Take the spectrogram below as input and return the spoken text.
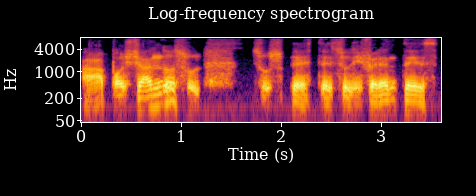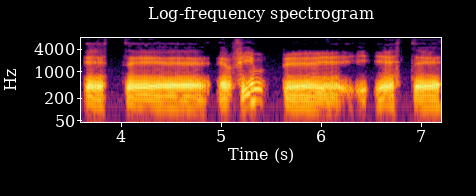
apoyando sus sus, este, sus diferentes, este, en fin, eh, este,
